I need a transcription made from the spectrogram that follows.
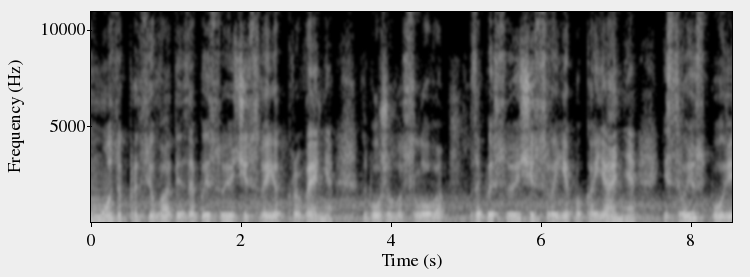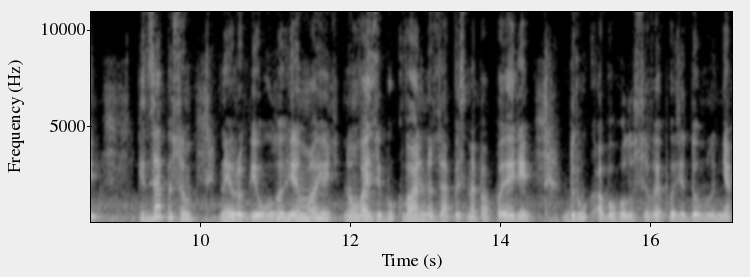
мозок працювати, записуючи свої откровення з Божого Слова, записуючи своє покаяння і свою сповідь. Під записом нейробіологи мають на увазі буквально запис на папері, друк або голосове повідомлення.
